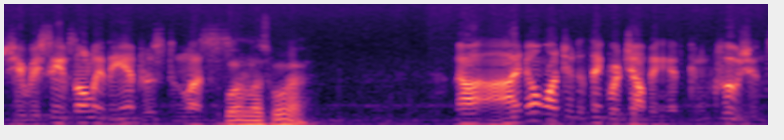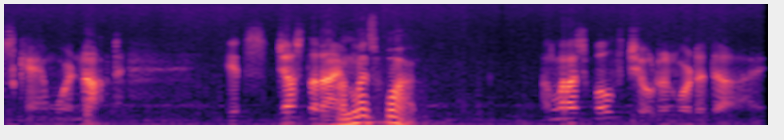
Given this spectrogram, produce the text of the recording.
She receives only the interest unless. well, unless what? Now, I don't want you to think we're jumping at conclusions, Cam. We're not. It's just that I'm. Unless what? Unless both children were to die.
